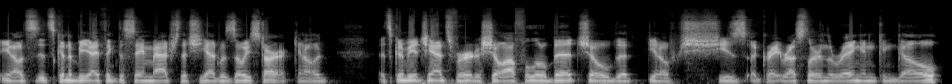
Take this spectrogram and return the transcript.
you know, it's it's going to be, I think, the same match that she had with Zoey Stark. You know, it's going to be a chance for her to show off a little bit, show that you know she's a great wrestler in the ring and can go,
